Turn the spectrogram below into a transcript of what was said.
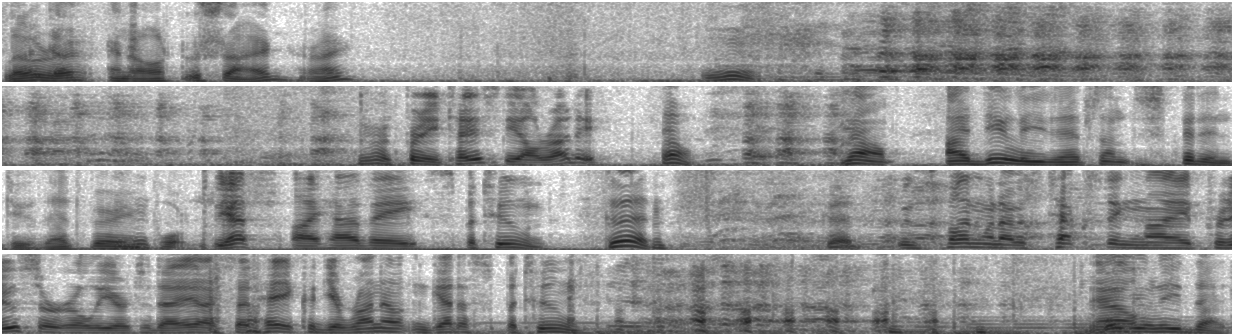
Lower Okay. lip and off to the side, right? Mm. It's pretty tasty already. Oh. Now, ideally, you'd have something to spit into. That's very Mhm. important. Yes, I have a spittoon. Good. Good. It was fun when I was texting my producer earlier today. I said, hey, could you run out and get a spittoon? well, you'll need that.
